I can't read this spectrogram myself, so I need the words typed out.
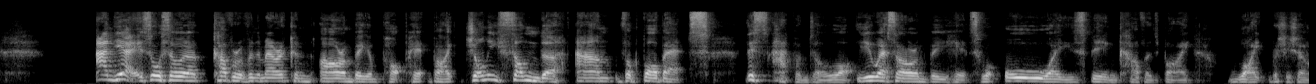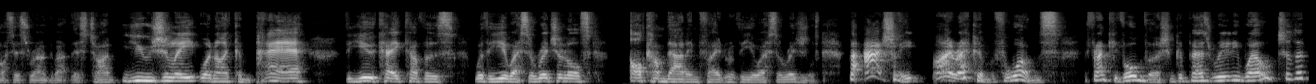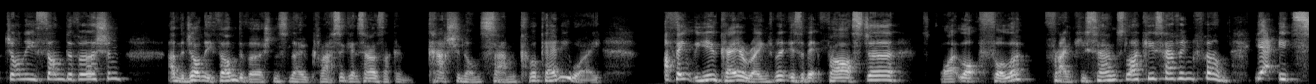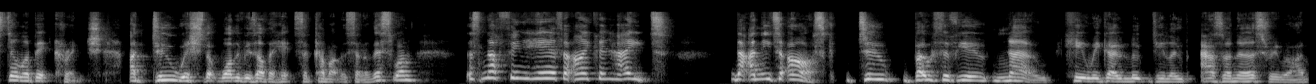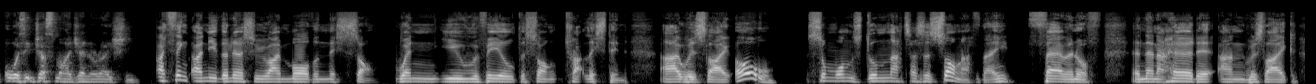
And yeah, it's also a cover of an American R&B and pop hit by Johnny Thunder and the Bobettes. This happened a lot. US R&B hits were always being covered by white British artists around about this time. Usually, when I compare the UK covers with the US originals, I'll come down in favour of the US originals. But actually, I reckon for once, the Frankie Vaughan version compares really well to the Johnny Thunder version. And the Johnny Thunder version's no classic. It sounds like a cashing on Sam Cooke anyway. I think the UK arrangement is a bit faster, it's quite a lot fuller. Frankie sounds like he's having fun. Yeah, it's still a bit cringe. I do wish that one of his other hits had come up instead of this one. There's nothing here that I can hate. Now, I need to ask do both of you know Here We Go Loop De Loop as a nursery rhyme, or is it just my generation? I think I knew the nursery rhyme more than this song. When you revealed the song track listing, I was like, oh, someone's done that as a song, have they? Fair enough. And then I heard it and was like,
